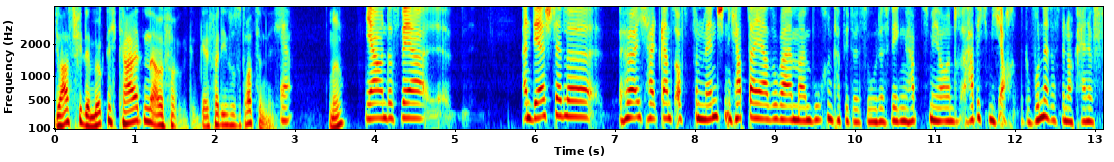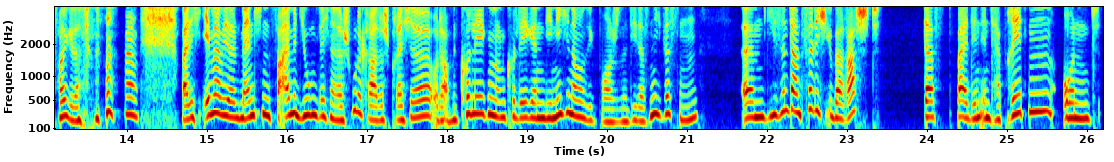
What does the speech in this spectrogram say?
du hast viele Möglichkeiten, aber Geld verdienen tust du trotzdem nicht. Ja. Ne? Ja, und das wäre äh, an der Stelle höre ich halt ganz oft von Menschen. Ich habe da ja sogar in meinem Buch ein Kapitel zu. Deswegen habe hab ich mich auch gewundert, dass wir noch keine Folge dazu haben. Weil ich immer wieder mit Menschen, vor allem mit Jugendlichen in der Schule gerade spreche oder auch mit Kollegen und Kolleginnen, die nicht in der Musikbranche sind, die das nicht wissen. Ähm, die sind dann völlig überrascht, dass bei den Interpreten und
